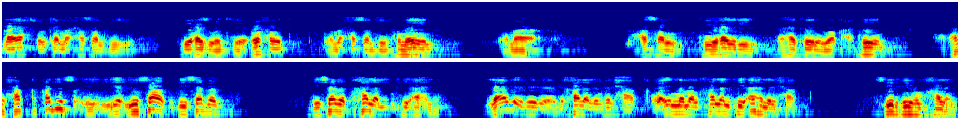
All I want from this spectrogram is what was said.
ما يحصل كما حصل في في غزوة أحد كما حصل في حنين. كما حصل في غير هاتين الوقعتين الحق قد يصاب بسبب بسبب خلل في أهله. لا بخلل في الحق وإنما الخلل في أهل الحق. يصير فيهم خلل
